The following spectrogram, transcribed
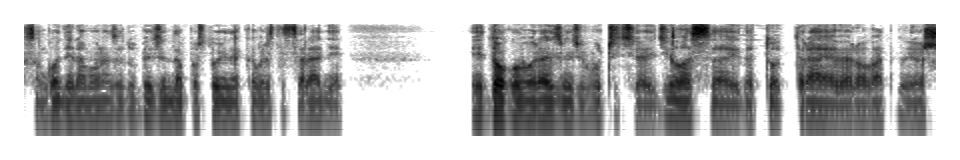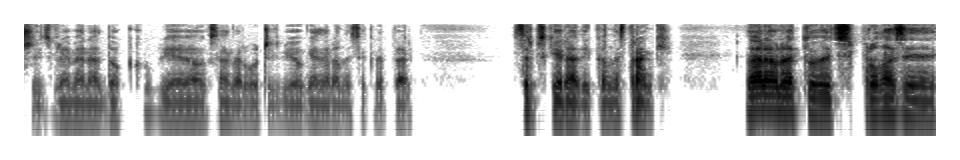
sam godinama unazad ubeđen da postoji neka vrsta saradnje i dogovora između Vučića i Đilasa i da to traje verovatno još iz vremena dok je Aleksandar Vučić bio generalni sekretar Srpske radikalne stranke. Naravno, eto, već prolaze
